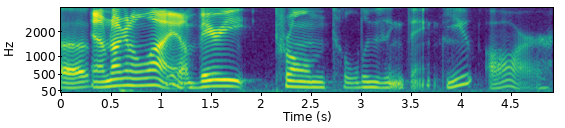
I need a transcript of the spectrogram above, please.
Of And I'm not going to lie, Yeah. I'm very prone to losing things. you are.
